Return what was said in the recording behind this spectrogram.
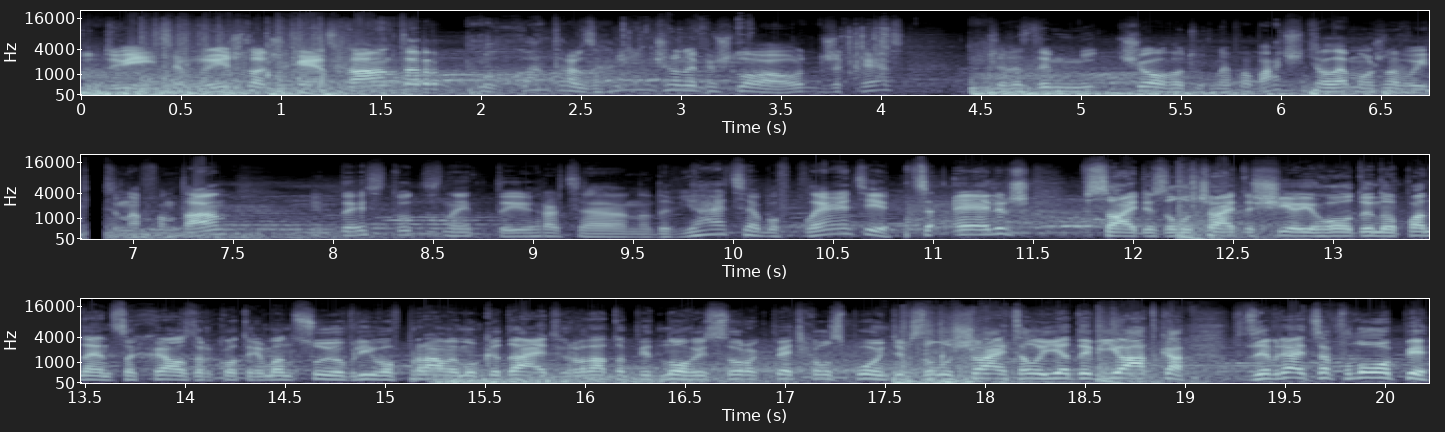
Тут дивіться, вийшла GKS Хантер. Ну, Хантера взагалі нічого не пішло, а от GKS через дим нічого тут не побачить, але можна вийти на фонтан і десь тут знайти гравця на дев'ятці або в пленті. Це Елідж. В сайді залишається ще його один опонент. Це Хелзер, котрий мансує вліво вправому кидають гранату під ноги. 45 хелспоінтів залишається, але є дев'ятка. З'являється Флопі.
